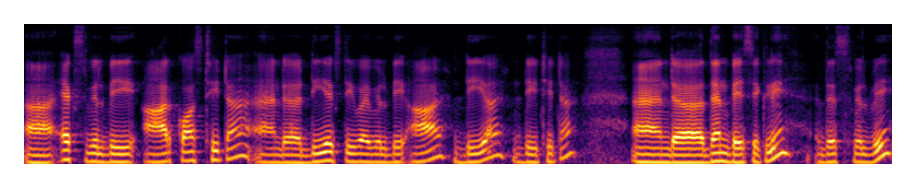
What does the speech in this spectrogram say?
Uh, x will be r cos theta and uh, dx dy will be r dr d theta and uh, then basically this will be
